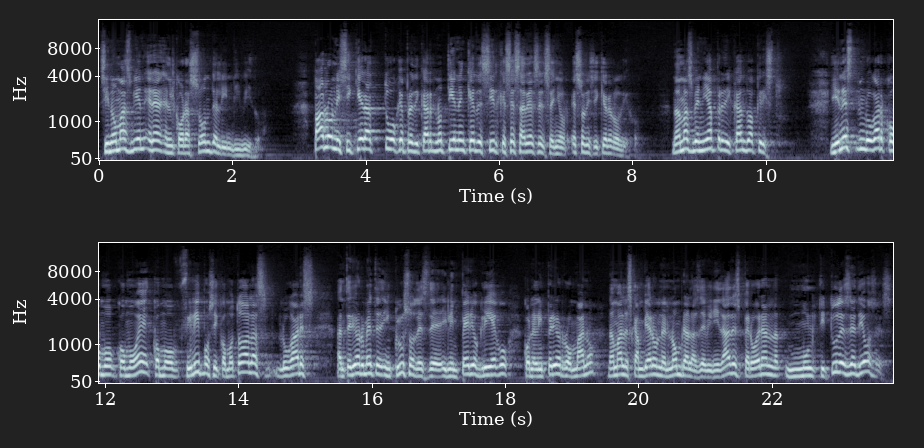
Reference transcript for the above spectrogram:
sino más bien era en el corazón del individuo. Pablo ni siquiera tuvo que predicar, no tienen que decir que César es el Señor, eso ni siquiera lo dijo. Nada más venía predicando a Cristo. Y en este lugar como, como, como Filipos y como todos los lugares anteriormente, incluso desde el imperio griego con el imperio romano, nada más les cambiaron el nombre a las divinidades, pero eran multitudes de dioses.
